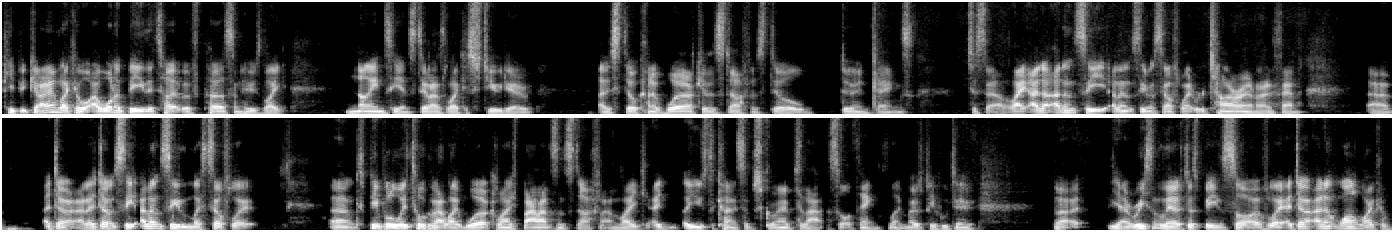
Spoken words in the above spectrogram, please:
keep it going. Like I, I want to be the type of person who's like 90 and still has like a studio is still kind of working and stuff and still doing things. Just uh, like I don't I don't see I don't see myself like retiring or anything. Um, I don't and I don't see I don't see myself like because um, people always talk about like work life balance and stuff and like I, I used to kind of subscribe to that sort of thing like most people do. But yeah recently i've just been sort of like i don't i don't want like a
